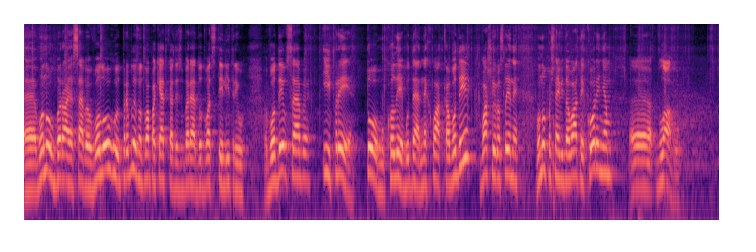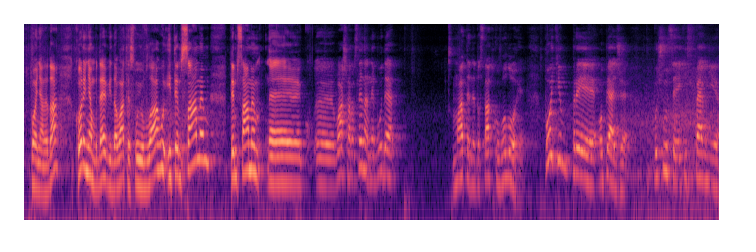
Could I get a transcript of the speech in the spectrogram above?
Е, Воно вбирає себе вологу, приблизно два пакетика десь бере до 20 літрів води в себе. І при тому, коли буде нехватка води вашої рослини, воно почне віддавати коренням е, влагу. Поняли, да? Коренням буде віддавати свою влагу, і тим самим, тим самим е, е, ваша рослина не буде мати недостатку вологи. Потім, при, опять же, почнуться якісь певні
